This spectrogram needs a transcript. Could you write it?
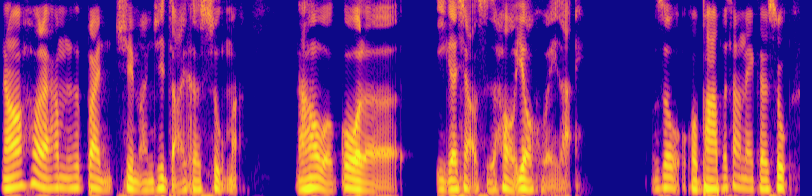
然后后来他们说：“不然你去嘛，你去找一棵树嘛。”然后我过了一个小时后又回来，我说：“我爬不上那棵树。”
